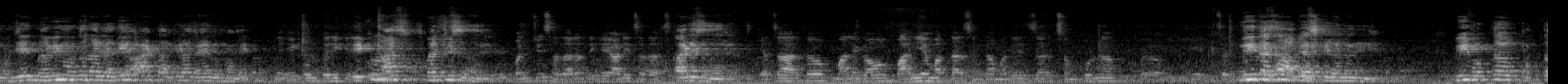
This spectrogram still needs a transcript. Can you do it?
म्हणजे नवीन मतदार यादी आठ तारखेला जाहीर होणार आहे. एकूण तरी किती? एकूण आज पंचवीस हजार आहे. पंचवीस हजारात हे अडीच हजार. अडीच हजार आहे. याचा अर्थ मालेगाव बाह्य मतदारसंघामध्ये जर संपूर्ण अ, हे जर- मी त्याचा अभ्यास केलेला नाही. मी फक्त फक्त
